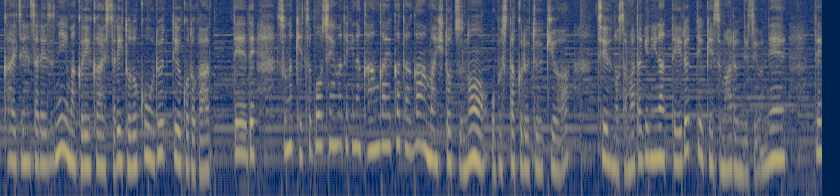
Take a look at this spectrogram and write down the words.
改善されずに、まあ、繰り返したり滞るっていうことがあってでその欠乏神話的な考え方が、まあ、一つのオブスタクル・トゥ・キュア治癒の妨げになっているっていうケースもあるんですよね。で、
